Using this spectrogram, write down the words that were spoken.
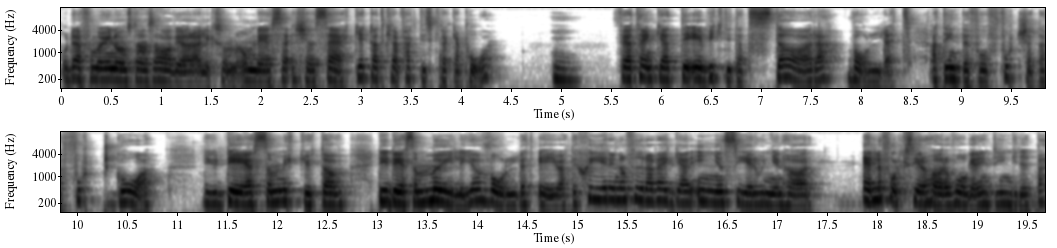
och där får man ju någonstans avgöra liksom, om det är, känns säkert att faktiskt knacka på. Mm. För jag tänker att det är viktigt att störa våldet. Att det inte får fortsätta fortgå. Det är ju det som mycket utav, det är det som möjliggör våldet är ju att det sker inom fyra väggar, ingen ser och ingen hör. Eller folk ser och hör och vågar inte ingripa.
